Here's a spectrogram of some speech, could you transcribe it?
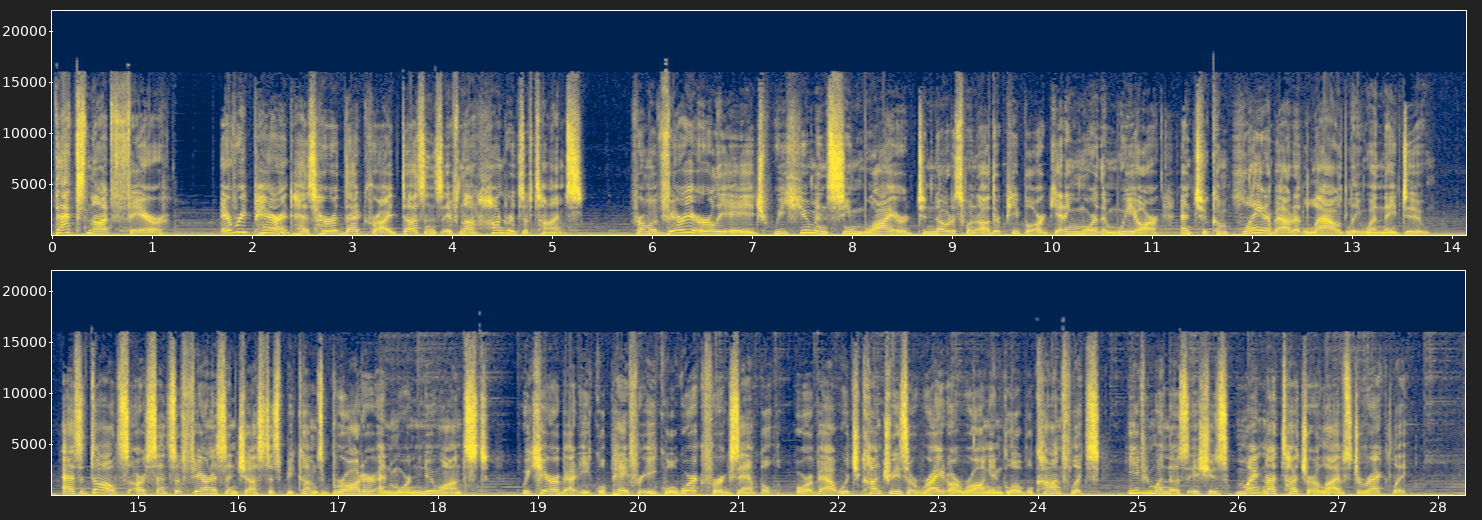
That's not fair. Every parent has heard that cry dozens, if not hundreds of times. From a very early age, we humans seem wired to notice when other people are getting more than we are and to complain about it loudly when they do. As adults, our sense of fairness and justice becomes broader and more nuanced. We care about equal pay for equal work, for example, or about which countries are right or wrong in global conflicts, even when those issues might not touch our lives directly.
